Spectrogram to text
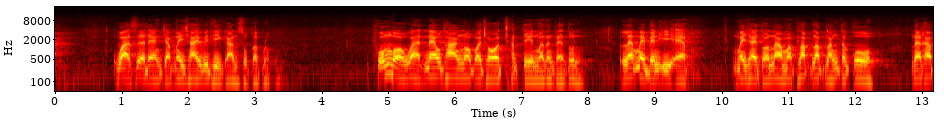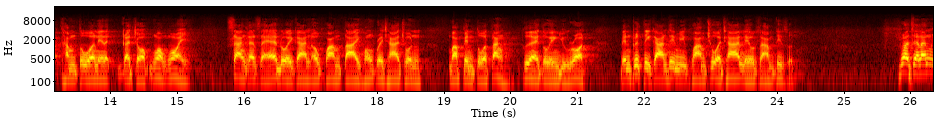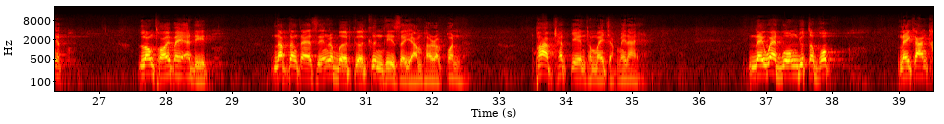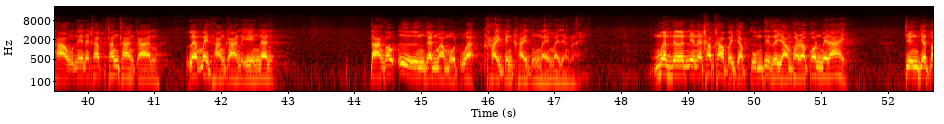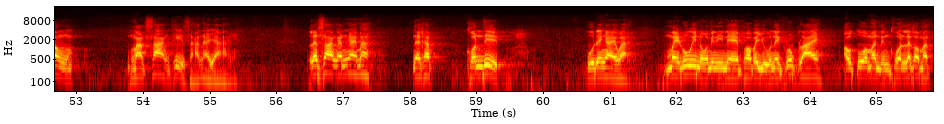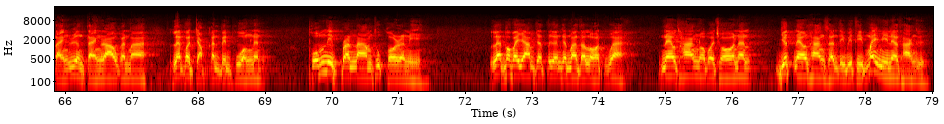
ว่าเสื้อแดงจะไม่ใช้วิธีการสุกปรก ผมบอกว่าแนวทางนปชชัดเจนมาตั้งแต่ต้น และไม่เป็นอีแอบไม่ใช่ต่อหน้ามาพลับรับหลังตะโกนะครับทำตัวเนี่ยกระจอกงอกง่อย สร้างกระแสโดยการเอาความตายของประชาชนมาเป็นตัวตั้งเพื่อให้ตัวเองอยู่รอด เป็นพฤติการที่มีความชั่วช้าเลวทรามที่สุด เพราะฉะนั้นครับลองถอยไปอดีต นับตั้งแต่เสียงระเบิดเกิดขึ้นที่สยามพารากอนภาพชัดเจนทำไมจับไม่ได้ ในแวดวงยุทธภพในการข่าวเนี่ยนะครับ ทั้งทางการและไม่ทางการเองนั้น ต่างก็อื้ออึงกันมาหมดว่าใครเป็นใครตรงไหนมาอย่างไร เมื่อเดินเนี่ยนะครับ เข้าไปจับกลุ่มที่สยามพารากอนไม่ได้ จึงจะต้องมาสร้างที่ศาลอาญาและสร้างกันง่ายมากนะครับ คนที่พูดได้ง่ายว่า ไม่รู้อีโหน่อีเหน่ พอไปอยู่ในกรุ๊ปไลน์เอาตัวมาหนึ่งคนแล้วก็มาแต่งเรื่องแต่งราวกันมา แล้วก็จับกันเป็นพวงนั้น ผมนี่ประณามทุกกรณี และก็พยายามจะเตือนกันมาตลอดว่า แนวทางนปชนั้น ยึดแนวทางสันติวิธีไม่มีแนวทางอื่น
